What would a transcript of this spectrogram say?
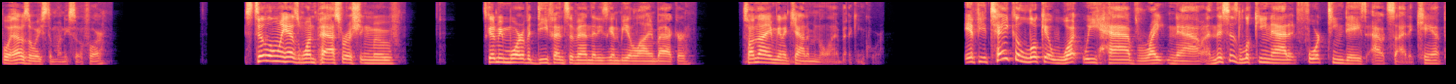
Boy, that was a waste of money so far. Still only has one pass rushing move. It's going to be more of a defensive end than he's going to be a linebacker. So I'm not even going to count him in the linebacking core. If you take a look at what we have right now, and this is looking at it 14 days outside of camp,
